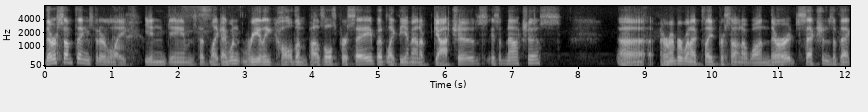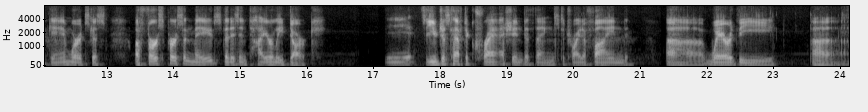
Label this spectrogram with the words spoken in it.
there are some things that are like in games that like I wouldn't really call them puzzles per se, but like the amount of gotchas is obnoxious. Uh, I remember when I played Persona One, there are sections of that game where it's just a first-person maze that is entirely dark. Yeah. So you just have to crash into things to try to find uh, where the uh,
